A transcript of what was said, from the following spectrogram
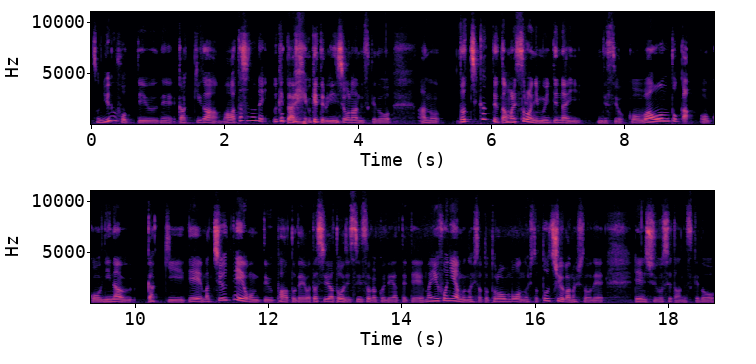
その UFO っていうね楽器が、まあ、私のね受けた 受けてる印象なんですけどあのどっちかっていうとあんまりソロに向いてないですよ。こう和音とかをこう担う楽器で、まあ、中低音っていうパートで私は当時吹奏楽でやってて、まあ、ユーフォニアムの人とトロンボーンの人とチューバの人で練習をしてたんですけど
